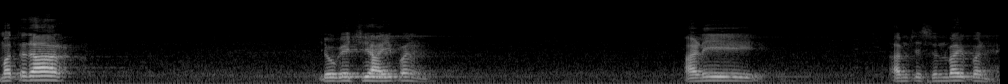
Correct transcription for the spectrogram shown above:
मतदार योगेची आई पण आहे. आणि आमची सुनबाई पण आहे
